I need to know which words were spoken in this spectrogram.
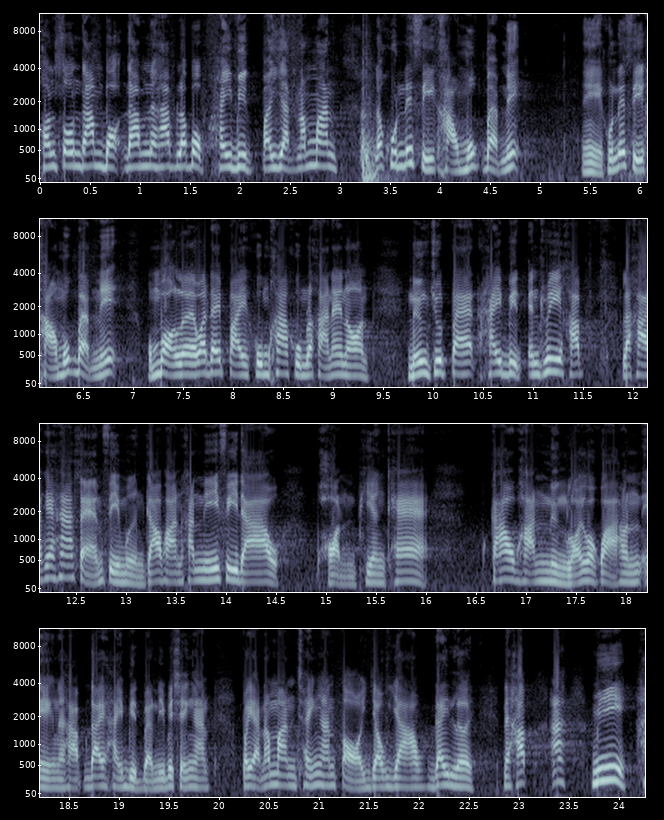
คอนโซลดำเบาะดำนะครับ ระบบไฮบริดประหยัดน้ำมัน แล้วคุณได้สีขาวมุกแบบนี้ นี่คุณได้สีขาวมุกแบบนี้ ผมบอกเลยว่าได้ไปคุ้มค่าคุ้มราคาแน่นอน 1.8 Hybrid Entry ครับ ราคาแค่ 549,000 คันนี้ฟรีดาวผ่อนเพียงแค่ 9,100 กว่ากว่าเท่านั้นเองนะครับ ได้ไฮบริดแบบนี้ไปใช้งาน ประหยัดน้ำมันใช้งานต่อยาวๆได้เลยนะครับอะมีไฮ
